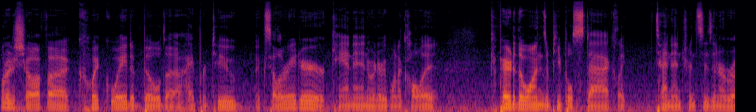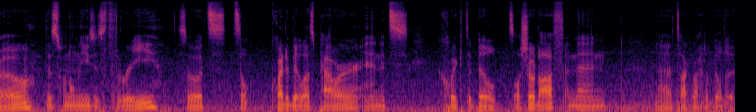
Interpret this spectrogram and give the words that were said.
wanted to show off a quick way to build a hypertube accelerator or cannon or whatever you want to call it. Compared to the ones where people stack like 10 entrances in a row, this one only uses three, so it's it's a, quite a bit less power and it's quick to build. So I'll show it off and then uh, talk about how to build it.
